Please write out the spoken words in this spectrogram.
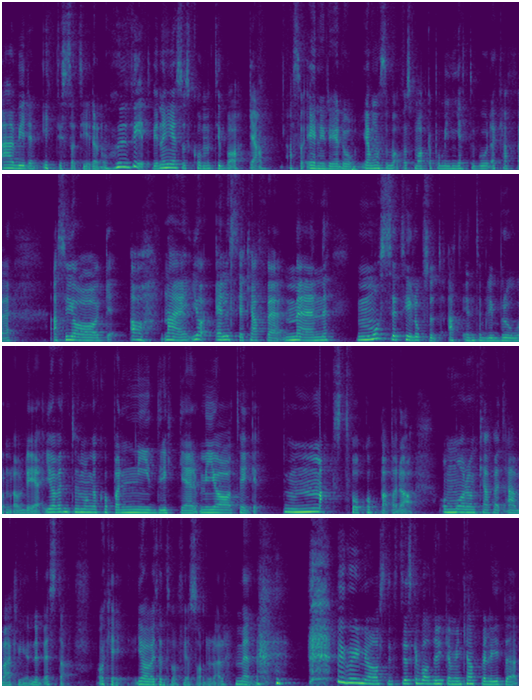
Är vi den yttersta tiden? Och hur vet vi när Jesus kommer tillbaka? Alltså är ni redo? Jag måste bara få smaka på min jättegoda kaffe. Alltså jag, ah, nej, jag älskar kaffe men måste se till också att inte bli beroende av det. Jag vet inte hur många koppar ni dricker men jag tänker max två koppar per dag. Och morgonkaffet är verkligen det bästa. Okej, okay, jag vet inte varför jag sa det där men vi går in i avsnittet. Jag ska bara dricka min kaffe lite.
